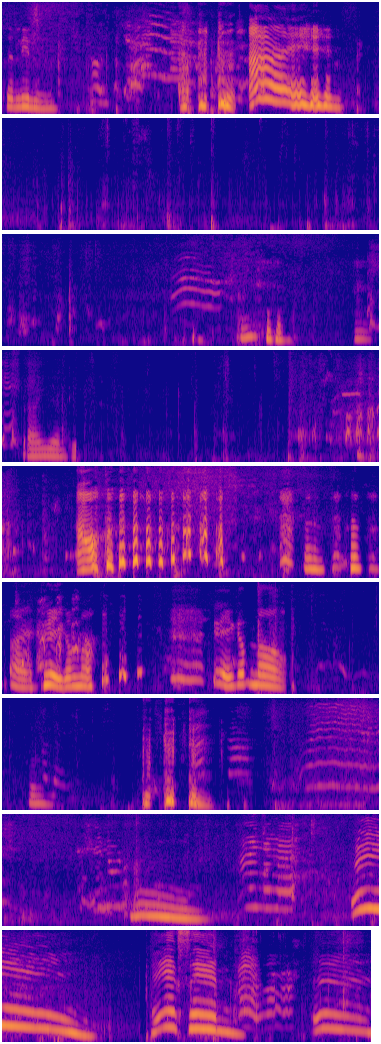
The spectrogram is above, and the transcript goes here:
จะลิ้นอ้ายสายเย็นดิบเอา ไอ้ายเฮ้ยกับน้องเพื่อยกับน้องอืมอืมเฮ้ยเฮ้ยเซนเอ้ย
